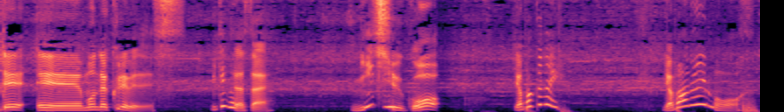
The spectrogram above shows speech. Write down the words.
で、えー、問題クレベです。見てください。25! やばくない？やばないもん。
